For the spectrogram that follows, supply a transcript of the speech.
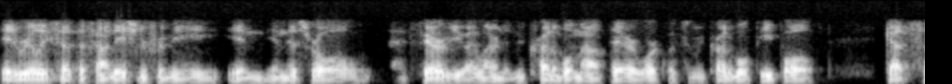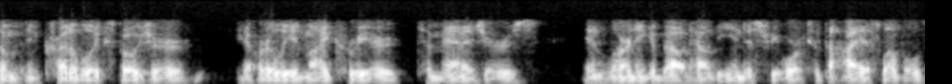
it really set the foundation for me in in this role at Fairview. I learned an incredible amount there, worked with some incredible people, got some incredible exposure, you know, early in my career to managers and learning about how the industry works at the highest levels,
